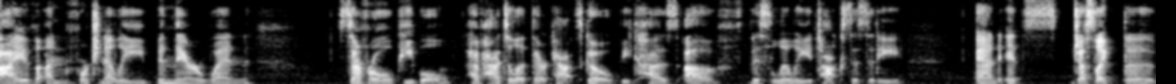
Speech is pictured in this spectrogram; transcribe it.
I've unfortunately been there when several people have had to let their cats go because of this lily toxicity. And it's just like the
